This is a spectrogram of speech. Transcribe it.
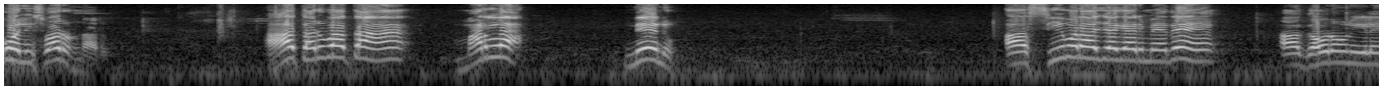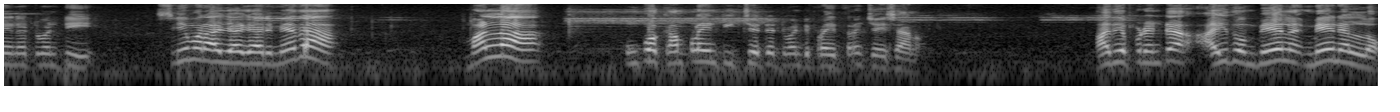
పోలీస్ వారు ఉన్నారు. ఆ తరువాత మరలా నేను ఆ సీమరాజా గారి మీదే ఆ గౌరవనీయులైనటువంటి సీమరాజా గారి మీద మళ్ళా ఇంకో కంప్లైంట్ ఇచ్చేటటువంటి ప్రయత్నం చేశాను. అది ఎప్పుడంటే ఐదో మే మే నెలలో.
